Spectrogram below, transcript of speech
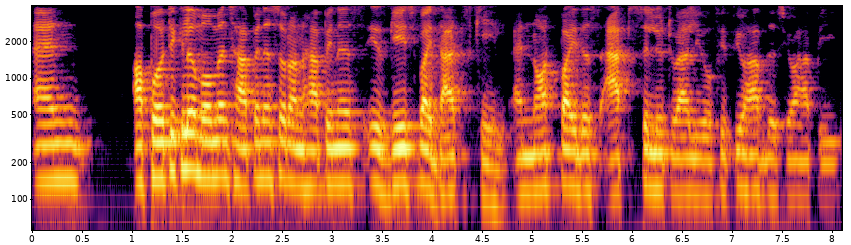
And a particular moment's happiness or unhappiness is gauged by that scale and not by this absolute value of if you have this you're happy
